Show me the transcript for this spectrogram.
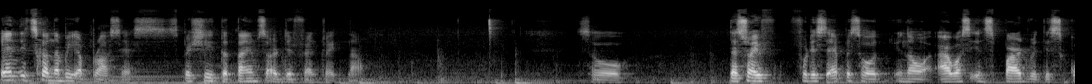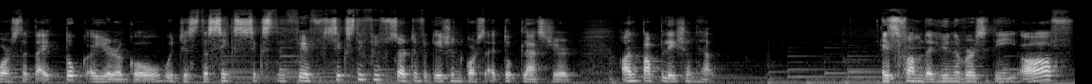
And it's gonna be a process, especially the times are different right now. So that's why for this episode, you know, I was inspired with this course that I took a year ago, which is the 65th, 65th certification course I took last year on population health. It's from the University of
